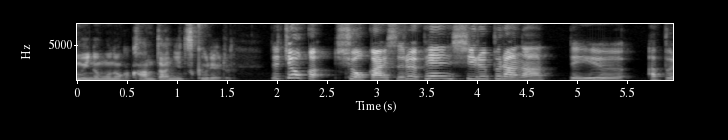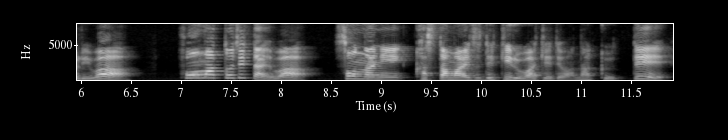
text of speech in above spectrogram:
みのものが簡単に作れる。で、今日か紹介するペンシルプラナーっていうアプリは、フォーマット自体はそんなにカスタマイズできるわけではなくて、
